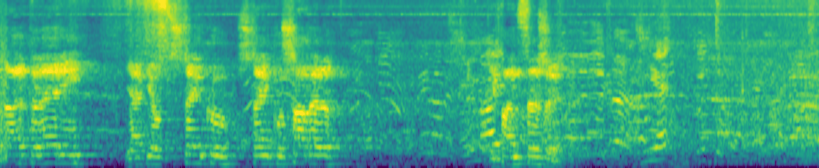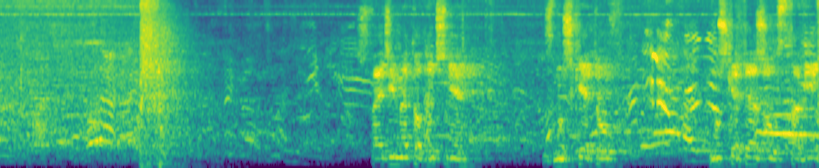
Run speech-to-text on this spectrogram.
od artylerii, jak i od szczęku, szczęku szabel i pancerzy. Szwedzi metodycznie z muszkietów, muszkieterzy ustawili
